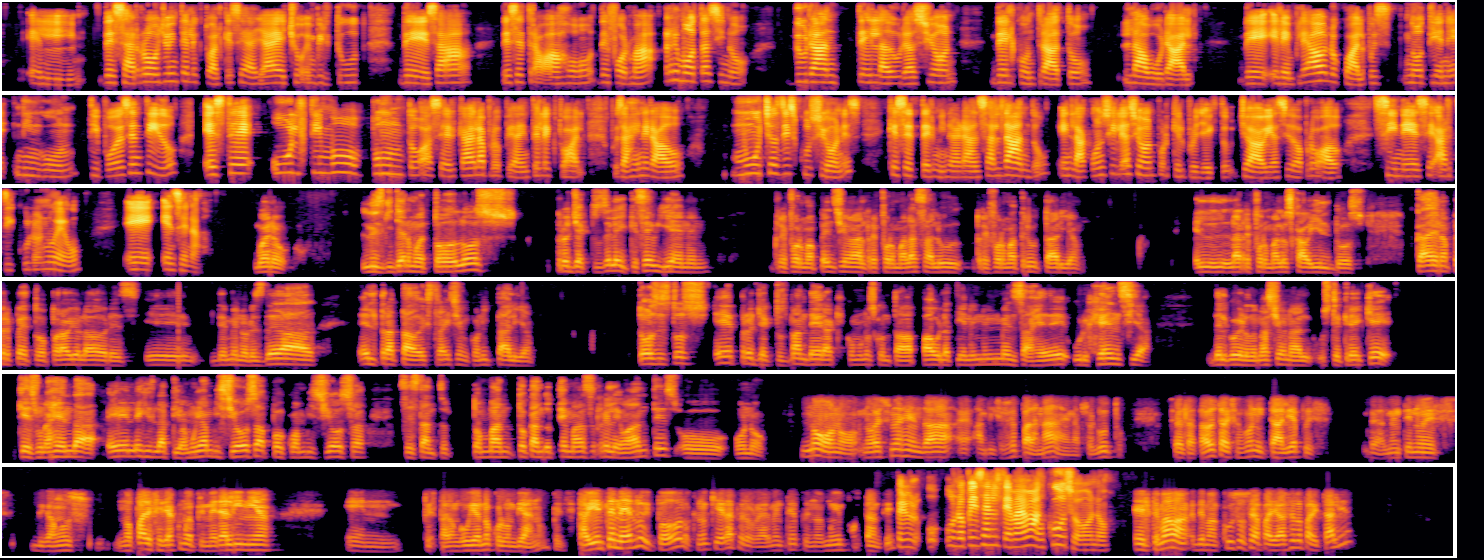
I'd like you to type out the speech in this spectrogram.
desarrollo intelectual que se haya hecho en virtud de, esa, de ese trabajo de forma remota, sino durante la duración del contrato laboral del empleado, lo cual pues no tiene ningún tipo de sentido. Este último punto acerca de la propiedad intelectual pues ha generado muchas discusiones que se terminarán saldando en la conciliación porque el proyecto ya había sido aprobado sin ese artículo nuevo eh, en Senado. Bueno, Luis Guillermo, de todos los proyectos de ley que se vienen, reforma pensional, reforma a la salud, reforma tributaria, la reforma a los cabildos, cadena perpetua para violadores eh, de menores de edad, el tratado de extradición con Italia, todos estos eh, proyectos bandera que, como nos contaba Paula, tienen un mensaje de urgencia del gobierno nacional, ¿usted cree que, que es una agenda eh, legislativa muy ambiciosa, poco ambiciosa, se están tocando temas relevantes o, o, no? No, no, no es una agenda eh, ambiciosa para nada, en absoluto. O sea, el Tratado de Extracción con Italia, pues realmente no es, digamos, no parecería como de primera línea en, pues para un gobierno colombiano. Pues está bien tenerlo y todo lo que uno quiera, pero realmente pues no es muy importante. Pero uno piensa en el tema de Mancuso o no? El tema de Mancuso, o sea, para llevárselo para Italia,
